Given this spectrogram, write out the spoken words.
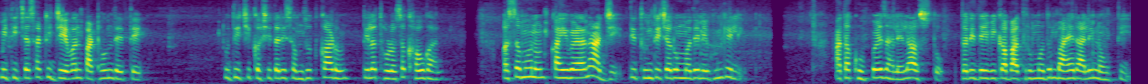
मी तिच्यासाठी जेवण पाठवून देते. तू तिची कशी तरी समजूत काढून तिला थोडंसं खाऊ घाल. असं म्हणून काही वेळानं आजी तिथून तिच्या रूममध्ये निघून गेली. आता खूप वेळ झालेला असतो तरी देविका बाथरूममधून बाहेर आली नव्हती.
